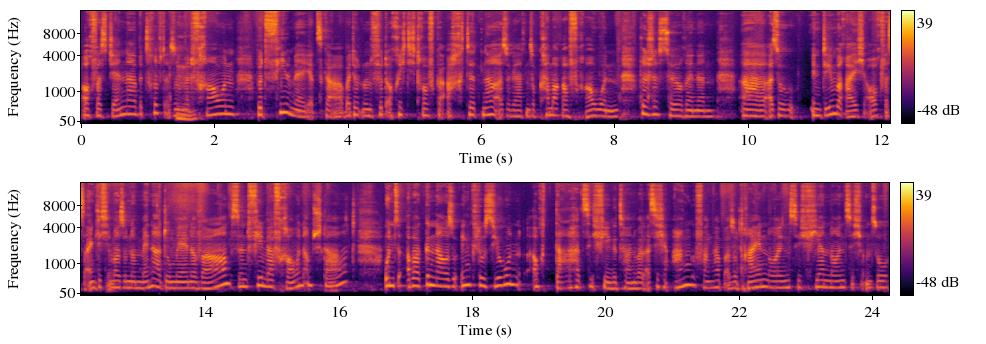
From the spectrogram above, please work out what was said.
Auch was Gender betrifft, also mhm. mit Frauen wird viel mehr jetzt gearbeitet und es wird auch richtig drauf geachtet. Ne? Also wir hatten so Kamerafrauen, Regisseurinnen, äh, also in dem Bereich auch, was eigentlich immer so eine Männerdomäne war, sind viel mehr Frauen am Start. Und aber genauso Inklusion, auch da hat sich viel getan, weil als ich angefangen habe, also 93, 94 und so,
